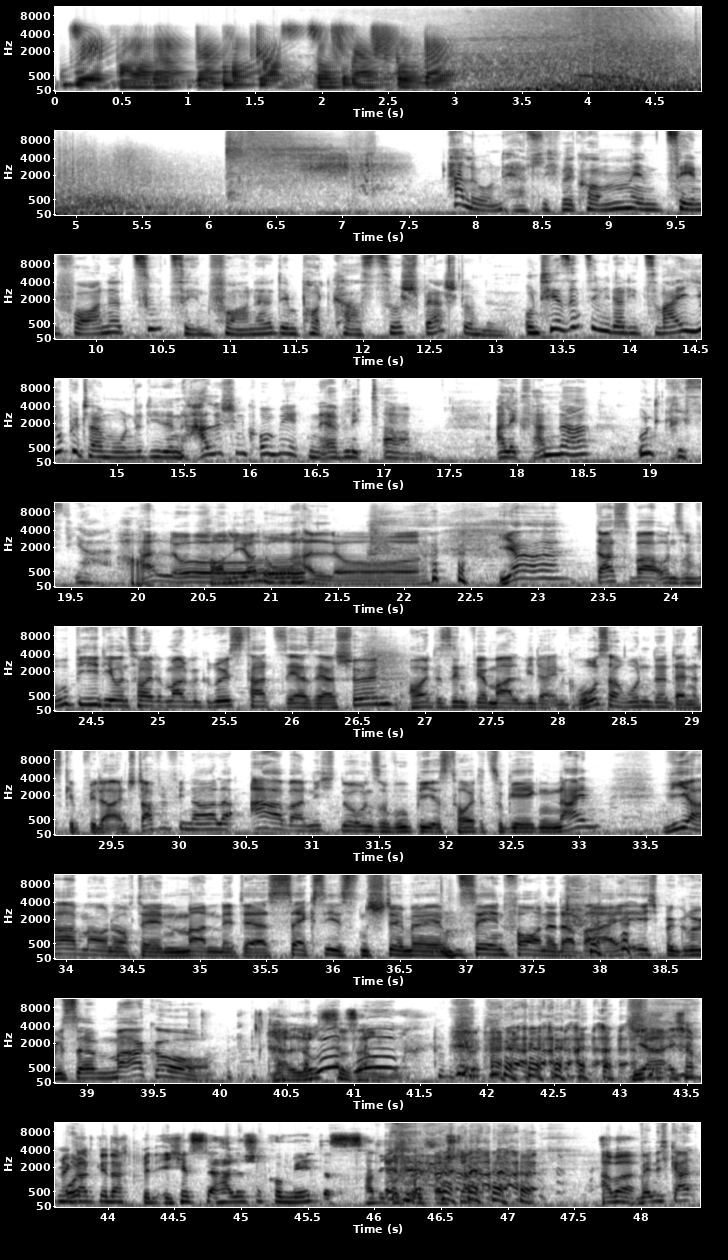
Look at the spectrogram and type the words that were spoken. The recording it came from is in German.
Vorne, der Podcast zur Sperrstunde. Hallo und herzlich willkommen im 10 vorne zu 10 vorne, dem Podcast zur Sperrstunde. Und hier sind sie wieder, die zwei Jupitermonde, die den Hallischen Kometen erblickt haben. Alexander und Christian. Hallo. Hallihallo. Hallo. ja, das war unsere Wuppi, die uns heute mal begrüßt hat. Sehr, sehr schön. Heute sind wir mal wieder in großer Runde, denn es gibt wieder ein Staffelfinale. Aber nicht nur unsere Wuppi ist heute zugegen. Nein, wir haben auch noch den Mann mit der sexiesten Stimme im 10 vorne dabei. Ich begrüße Marco. Hallo zusammen. ja, ich habe mir gerade gedacht, bin ich jetzt der Hallische Komet? Das hatte ich jetzt nicht verstanden. Aber Wenn ich gar,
